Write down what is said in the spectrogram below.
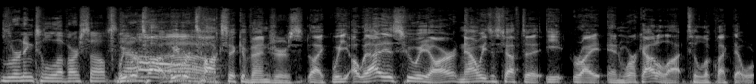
learning to love ourselves. We were to- we were toxic Avengers. Like we, oh, that is who we are. Now we just have to eat right and work out a lot to look like that. We're,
